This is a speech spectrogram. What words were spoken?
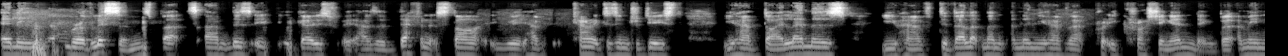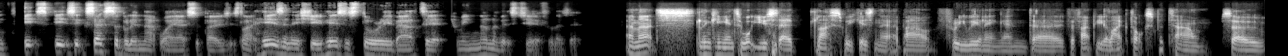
any number of listens, but um, there's it, it goes. It has a definite start. You have characters introduced. You have dilemmas you have development and then you have that pretty crushing ending but i mean it's it's accessible in that way i suppose it's like here's an issue here's a story about it i mean none of it's cheerful is it and that's linking into what you said last week, isn't it, about freewheeling and uh, the fact that you liked Oxford Town. So,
